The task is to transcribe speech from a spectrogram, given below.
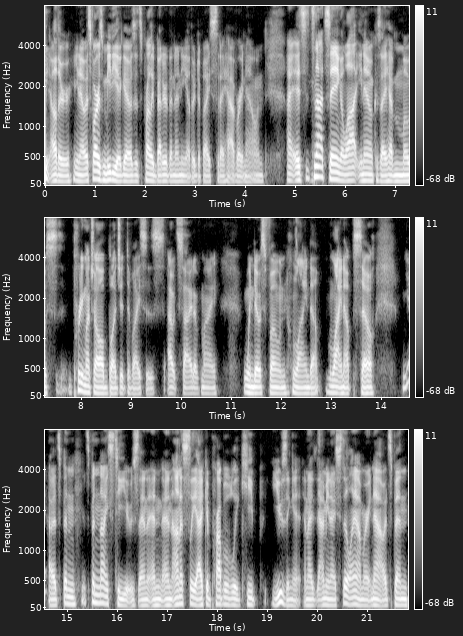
other you know as far as media goes it's probably better than any other device that i have right now. And I, it's it's not saying a lot you know because i have most pretty much all budget devices outside of my windows phone lined up lineup so yeah it's been it's been nice to use and and and honestly i could probably keep using it and i i mean i still am right now it's been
